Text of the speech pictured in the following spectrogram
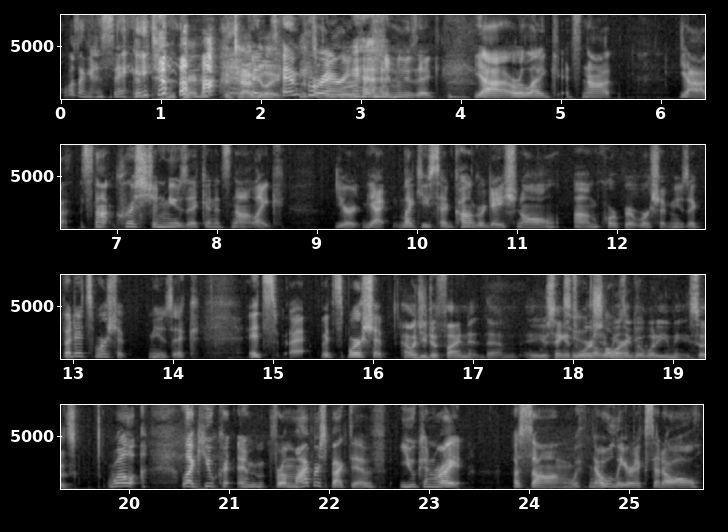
what was I gonna say Contemporary. Contabulate. That's a good contemporary. Christian music yeah or like it's not yeah it's not Christian music and it's not like your yeah like you said congregational um, corporate worship music but it's worship music it's uh, it's worship How would you define it then? You're saying it's worship music, but what do you mean? So it's Well, like you can, from my perspective, you can write a song with no lyrics at all,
